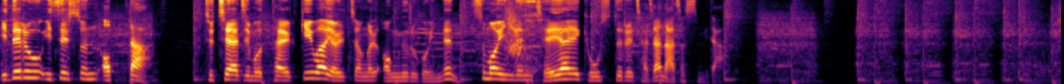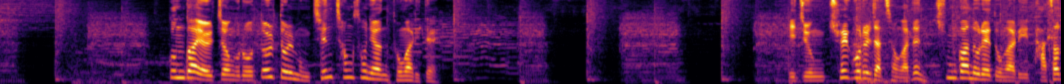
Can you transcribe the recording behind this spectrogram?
이대로 있을 순 없다. 주체하지 못할 끼와 열정을 억누르고 있는 숨어 있는 제야의 교수들을 찾아 나섰습니다. 꿈과 열정으로 똘똘 뭉친 청소년 동아리들. 이 중 최고를 자청하는 춤과 노래 동아리 다섯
